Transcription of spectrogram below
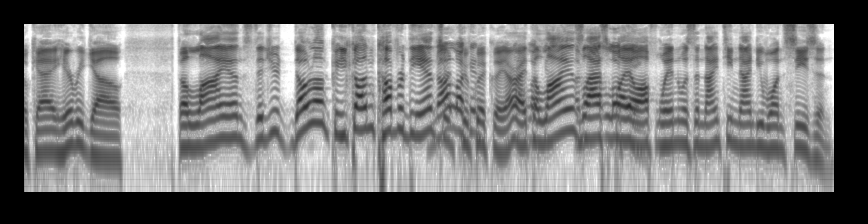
Okay, here we go. The Lions, did you, don't, you uncovered the answer Not too quickly. All right, right, the. Lions' last looking. playoff win was the 1991 season.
